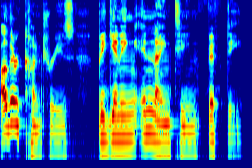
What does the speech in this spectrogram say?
other countries beginning in 1950.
